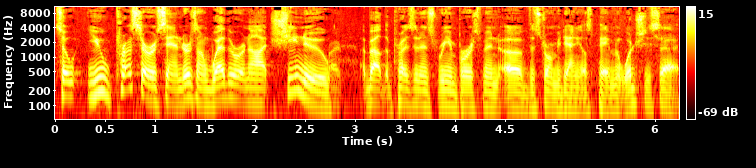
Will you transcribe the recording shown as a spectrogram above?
So you pressed Sarah Sanders on whether or not she knew about the president's reimbursement of the Stormy Daniels payment. What did she say?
